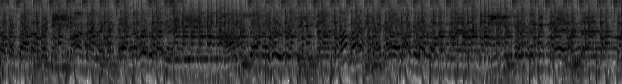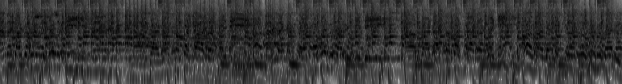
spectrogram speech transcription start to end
ಬ್ಯಾಡಂತ ಪಟ್ಟಾರ ಬಡಿ ಆಮೇಲೆ ಗಂಡನ ಬರುವರಿಗಿದೆ ನಾ ಎಲ್ಲರ ಹೋಗಲಿಗಿನ ಮರಿಯಾಗ ನನ್ನ. ನೀಗಿರ್ಬೋದ ಬಿಟ್ಟ ನನ್ನ. ನನಗಾಗಲ್ಲ ಗೆಳತಿಯನ್ನ ನಾ ಪಟ್ಟಾರ ಬಡಿ ಆಮೇಲೆ ಗಂಡನ ಬರುವರಿಗಿದೆ ನಾ ಪಟ್ಟಾರ ಬಡಿ ಆಮೇಲೆ ಗಂಡನ ಬರುವರಿಗಿದೆ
